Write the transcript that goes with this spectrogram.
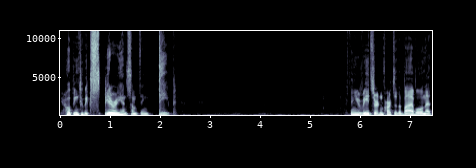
You're hoping to experience something deep. Then you read certain parts of the Bible and that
